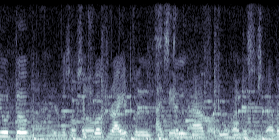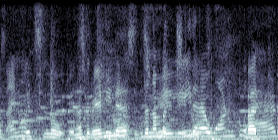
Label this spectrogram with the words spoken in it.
YouTube. and it was also It worked right. It I still have 200 subscribers. I know it's low. It's really less. It's the number really three low. that I want to But add.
